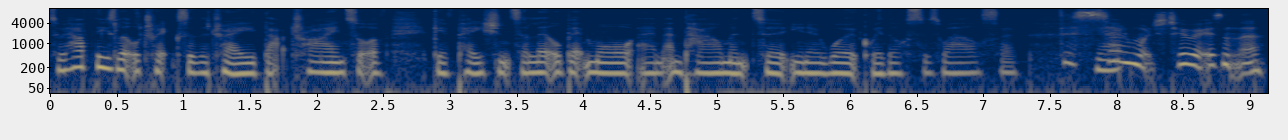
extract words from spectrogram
So we have these little tricks of the trade that try and sort of give patients a little bit more um, empowerment to, you know, work with us as well. So There's Yeah. so much to it, isn't there?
